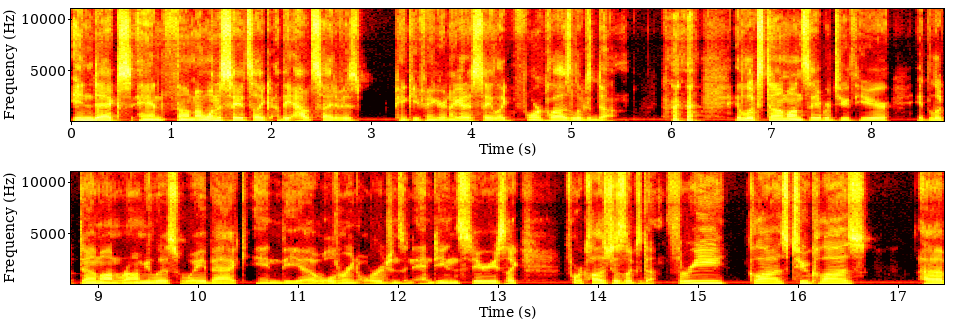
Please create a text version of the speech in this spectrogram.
index and thumb. I want to say it's like the outside of his pinky finger. And I got to say, like, four claws looks dumb. it looks dumb on Sabretooth here. It looked dumb on Romulus way back in the uh, Wolverine Origins and Endings series. Like, four claws just looks dumb. Three claws, two claws, uh,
